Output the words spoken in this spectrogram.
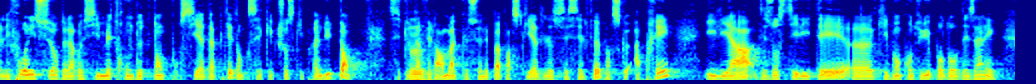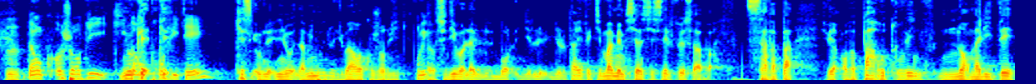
les fournisseurs de la Russie mettront de temps pour s'y adapter, donc c'est quelque chose qui prend du temps. C'est tout à mm. fait normal que ce n'est pas parce qu'il y a de le cessez-le-feu, parce qu'après, il y a des hostilités qui vont continuer pendant des années. Mm. Donc aujourd'hui, qui vont profiter Qu'est-ce qu'on le du Maroc aujourd'hui On se dit voilà, bon, le, temps effectivement, même si un cessez le feu, ça va pas, ça va pas. Je veux dire, on va pas retrouver une normalité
